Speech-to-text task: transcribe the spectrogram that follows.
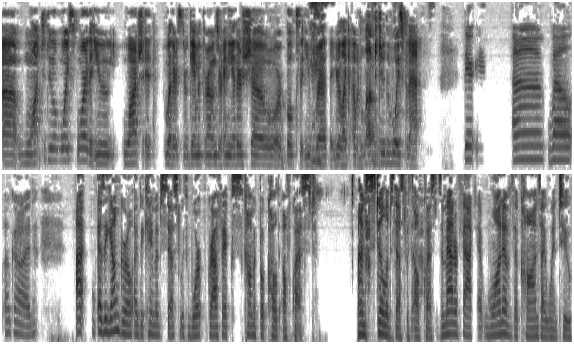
uh, want to do a voice for that you watch it, whether it's through Game of Thrones or any other show or books that you've Yes. read that you're like, I would love to do the voice for that. There is, um, well, oh God. I, as a young girl, I became obsessed with Warp Graphics comic book called ElfQuest. I'm still obsessed with ElfQuest. As a matter of fact, at one of the cons I went to,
